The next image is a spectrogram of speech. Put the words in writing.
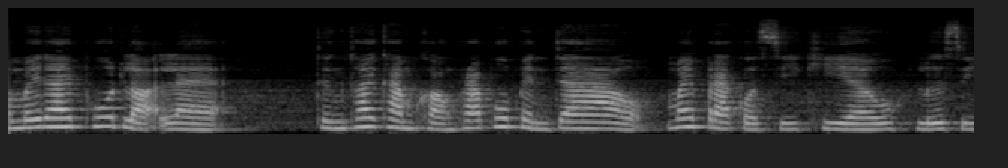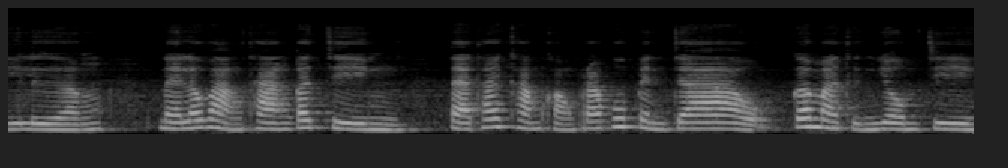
มไม่ได้พูดเหลาะแหละ ถึงถ้อยคำของพระผู้เป็นเจ้า ไม่ปรากฏสีเขียวหรือสีเหลือง ในระหว่างทางก็จริง แต่ถ้อยคำของพระผู้เป็นเจ้าก็มาถึงโยมจริง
